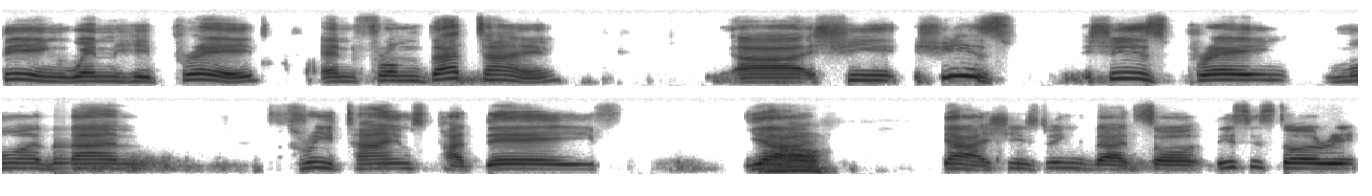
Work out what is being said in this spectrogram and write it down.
thing when he prayed, and from that time, uh, she she is she is praying more than three times per day. Yeah, Wow. yeah, she's doing that. So this is story,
